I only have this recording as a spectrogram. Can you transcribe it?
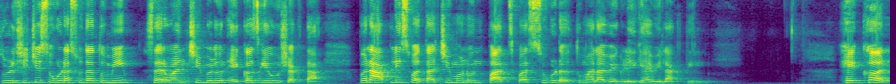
तुळशीची सुगडंसुद्धा तुम्ही सर्वांची मिळून एकच घेऊ शकता. पण आपली स्वतःची म्हणून पाच पाच सुगडं तुम्हाला वेगळी घ्यावी लागतील. हे खण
